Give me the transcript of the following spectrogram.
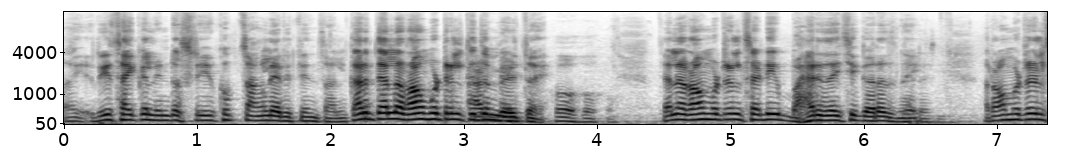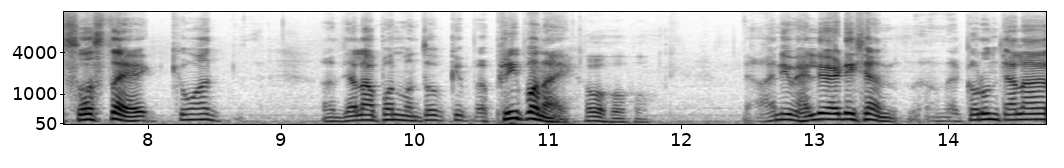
रिसायकल इंडस्ट्री खूप चांगल्या रीतीने चालेल. कारण त्याला रॉ मटेरियल तिथं मिळतं आहे हो हो हो. त्याला रॉ मटेरियलसाठी बाहेर जायची गरज नाही. रॉ मटेरियल स्वस्त आहे किंवा ज्याला आपण म्हणतो की फ्री पण आहे. हो हो हो. आणि व्हॅल्यू ॲडिशन करून त्याला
